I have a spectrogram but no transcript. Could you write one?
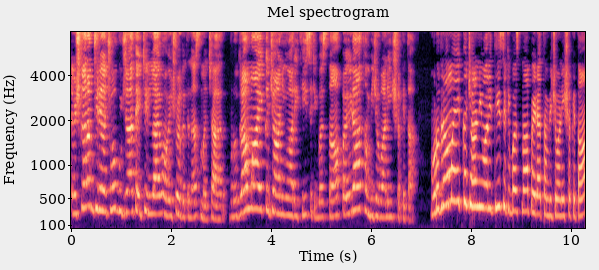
નમસ્કાર આપ જોઈ રહ્યા છો? ગુજરાત એટીન લાઈવ, હવે છે અગત્યના સમાચાર. વડોદરામાં એક જાન્યુઆરીથી સિટી બસના પૈડા થંભી જવાની શક્યતા. વડોદરામાં એક જાન્યુઆરીથી સિટી બસના પૈડા થંભી જવાની શક્યતા.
